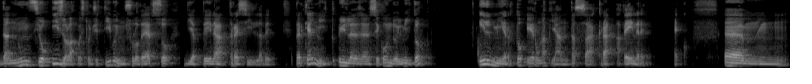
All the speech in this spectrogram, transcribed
D'Annunzio isola questo oggettivo in un solo verso di appena tre sillabe. Perché il mito, il, eh, secondo il mito, il mirto era una pianta sacra a Venere. Um,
